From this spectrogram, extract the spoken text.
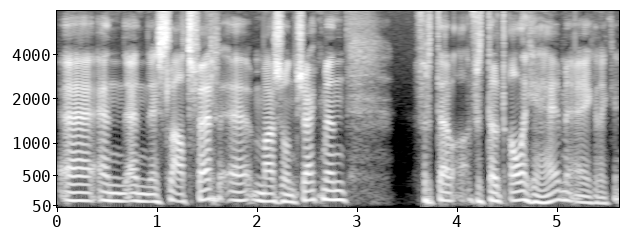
en, en hij slaat ver maar zo'n trackman vertel, vertelt alle geheimen eigenlijk. Hè?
